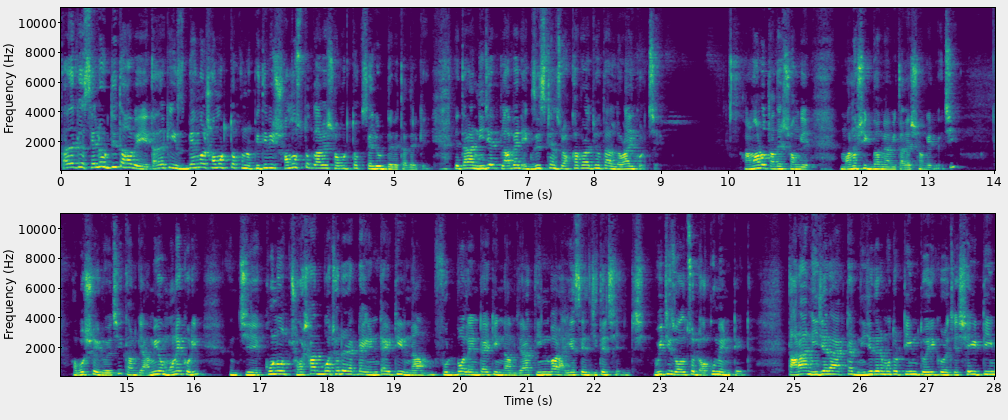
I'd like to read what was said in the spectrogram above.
তাদেরকে সেলুট দিতে হবে। তাদেরকে ইস্ট বেঙ্গল সমর্থক কোনো, পৃথিবীর সমস্ত ক্লাবের সমর্থক সেলুট দেবে তাদেরকে। যে তারা নিজের ক্লাবের এক্সিস্টেন্স রক্ষা করার জন্য তারা লড়াই করছে। আমারও তাদের সঙ্গে, মানসিকভাবে আমি তাদের সঙ্গে রয়েছি। অবশ্যই রয়েছি, কারণ কি আমিও মনে করি যে কোনো ছ সাত বছরের একটা এনটাইটির নাম, ফুটবল এনটাইটির নাম, যারা তিনবার আইএসএল জিতেছে হুইচ ইজ অলসো ডকুমেন্টেড তারা নিজেরা একটা নিজেদের মতো টিম তৈরি করেছে। সেই টিম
